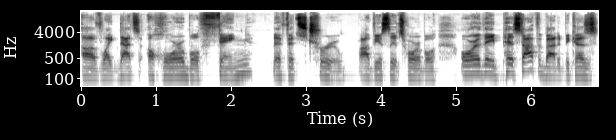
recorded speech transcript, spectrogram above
of like that's a horrible thing? If it's true, obviously it's horrible. Or are they pissed off about it because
